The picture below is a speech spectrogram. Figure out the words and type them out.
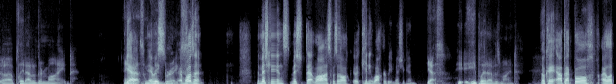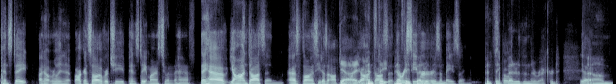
uh, played out of their mind. and yeah, got some it big was. breaks. It wasn't the Michigan's. Mich- that loss was all uh, Kenny Walker beat Michigan. Yes, he he played out of his mind. Okay, Outback Bowl. I love Penn State. I don't really know. Arkansas overachieved. Penn State minus two and a half. They have Jahan Dotson as long as he doesn't opt Yeah, out. I- Jahan Penn State- Dotson. Penn Their receiver is amazing. Penn State So- better than their record. Yeah. Um,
